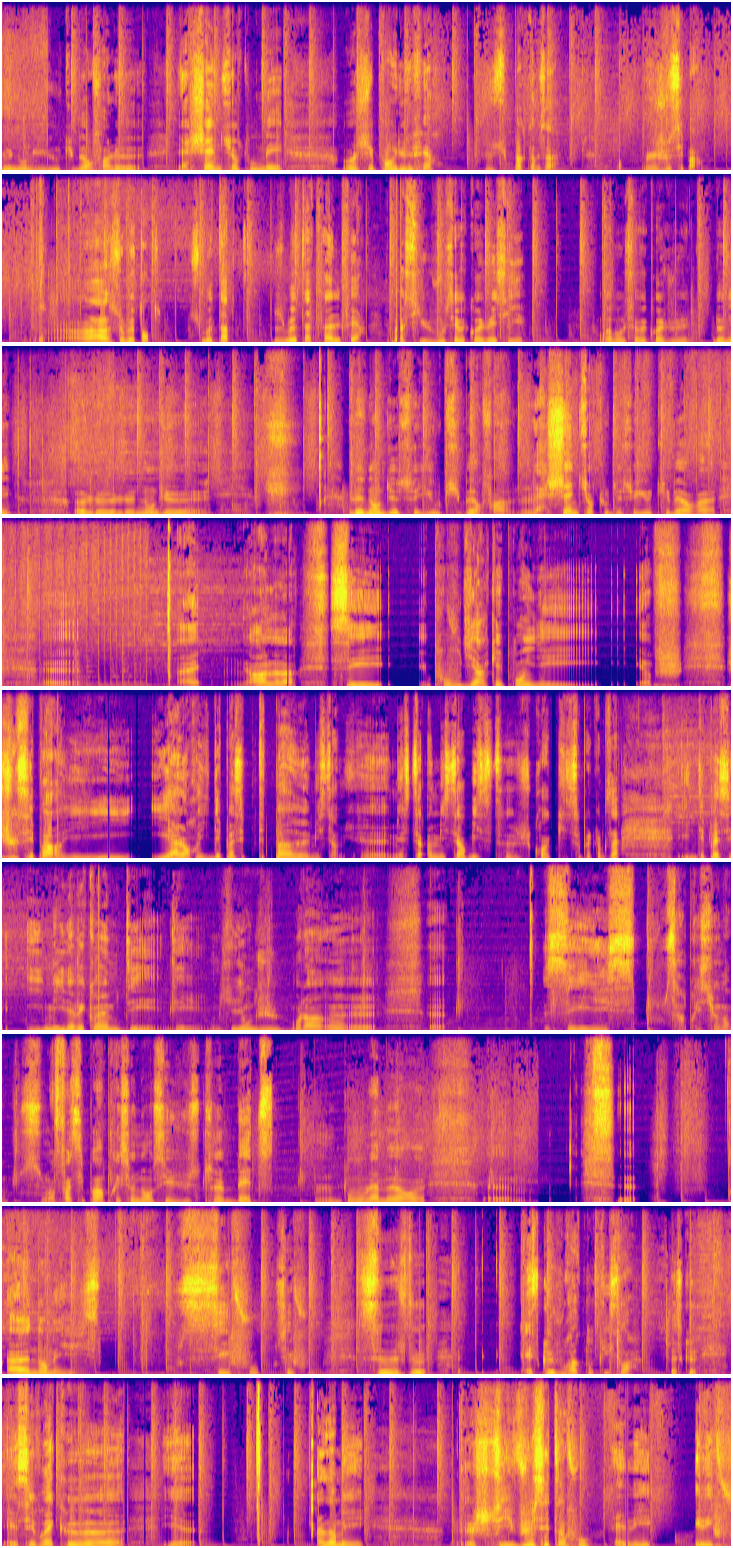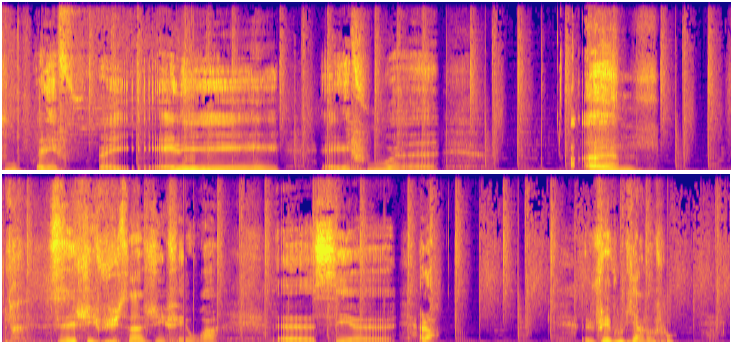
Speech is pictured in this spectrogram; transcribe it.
le nom du youtubeur enfin le la chaîne surtout mais euh, j'ai pas envie de le faire. Je suis pas comme ça. Bon, je sais pas. Ah, je me tente. Je me tape. Je me tape à le faire. Bah si, vous savez quoi, je vais essayer. Ouais, vous savez quoi, je vais donner euh, le, le nom de... le nom de ce youtubeur, enfin la chaîne surtout de ce youtubeur. Euh, euh, ouais. Ah là là, c'est pour vous dire à quel point il est... pff, je sais pas, il, alors il dépassait peut-être pas euh, Mister, euh, Mister, Mister Beast, je crois qu'il s'appelle comme ça. Il dépassait, mais il avait quand même des, des millions de vues, voilà. Euh, c'est impressionnant. Enfin, c'est pas impressionnant, c'est juste bête dont la meurt. euh, euh, euh, ah non mais c'est fou, c'est fou. Est-ce que je vous raconte l'histoire? Parce que eh, c'est vrai que ah non mais j'ai vu cette info. Elle est, elle est fou. Elle est, elle est, elle est fou. J'ai vu ça, j'ai fait waouh. Euh, c'est euh, alors, je vais vous lire l'info,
